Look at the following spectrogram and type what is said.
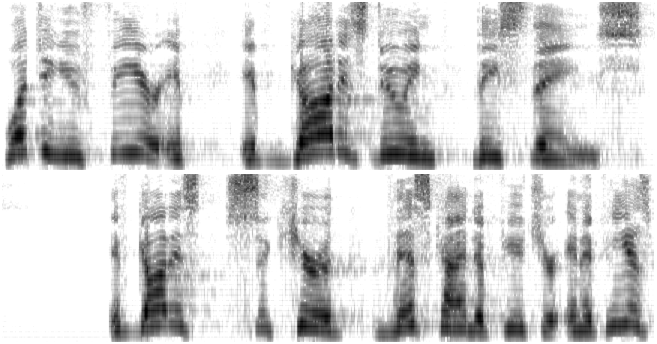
What do you fear if, if God is doing these things? If God has secured this kind of future, and if He is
